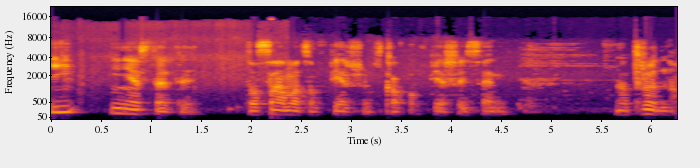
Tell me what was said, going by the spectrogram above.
I, I niestety to samo co w pierwszym skoku, w pierwszej serii. No trudno.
